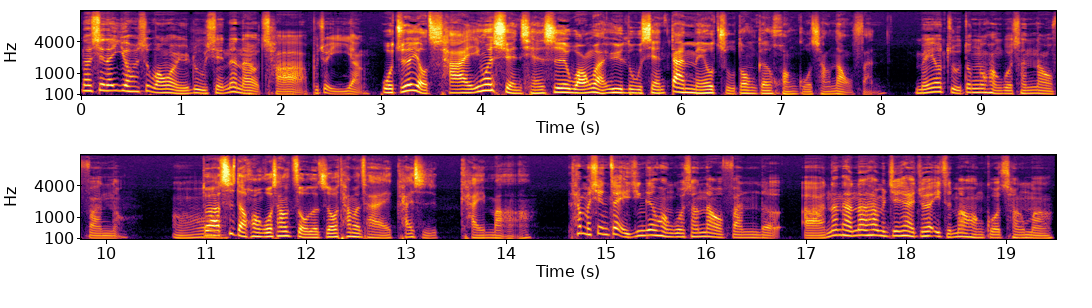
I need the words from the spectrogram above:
那现在又是王婉諭路线，那哪有差啊？不就一样？我觉得有差，因为选前是王婉諭路线，但没有主动跟黄国昌闹翻，没有主动跟黄国昌闹翻哦。哦，对啊，是等黄国昌走了之后，他们才开始开骂啊。他们现在已经跟黄国昌闹翻了。啊，那他那他们接下来就要一直骂黄国昌吗？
